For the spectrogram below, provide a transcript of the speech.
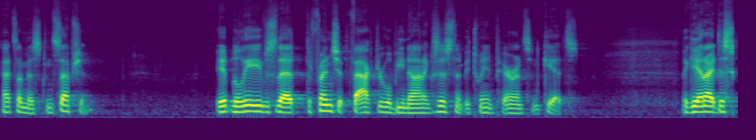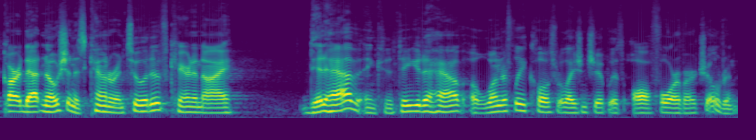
That's a misconception. It believes that the friendship factor will be non existent between parents and kids. Again, I discard that notion as counterintuitive. Karen and I did have and continue to have a wonderfully close relationship with all four of our children.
